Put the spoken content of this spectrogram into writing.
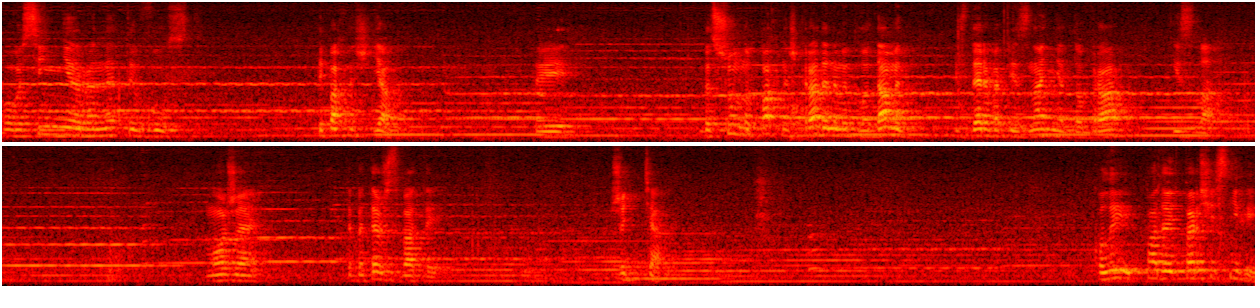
по осінні ранети вуст. Ти пахнеш ягодом. Ти безшумно пахнеш краденими плодами із дерева пізнання добра і зла. Може, тебе теж звати життя. Коли падають перші сніги,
